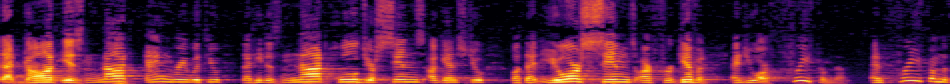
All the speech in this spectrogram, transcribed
that God is not angry with you, that He does not hold your sins against you, but that your sins are forgiven and you are free from them and free from the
